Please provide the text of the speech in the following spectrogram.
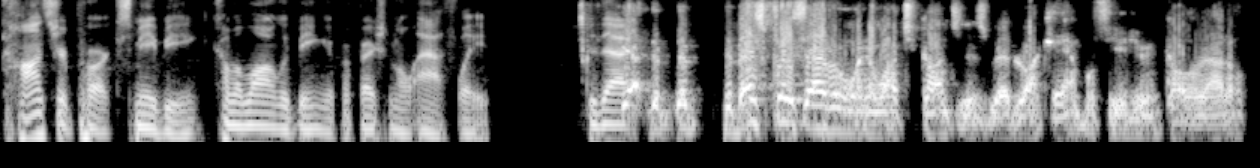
concert perks maybe come along with being a professional athlete. Did that? yeah, the, the, the best place I ever went to watch a concert is Red Rock Amphitheater in Colorado.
